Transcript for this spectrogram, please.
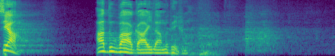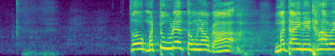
ဆရာအာသူဘာကားကြီးလားမသိဘူးသူမတူတဲ့၃ယောက်ကမတိုင်ပင်ထားပဲ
